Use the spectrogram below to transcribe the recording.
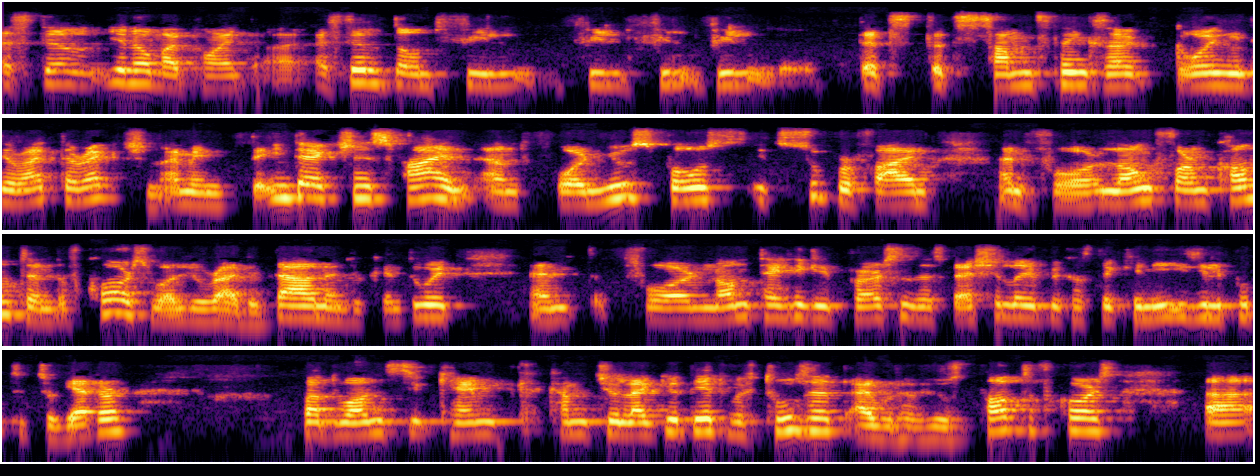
I still, you know, my point. I, still don't feel feel feel feel that's that some things are going in the right direction. I mean, the interaction is fine, and for news posts, it's super fine, and for long form content, of course, well, you write it down and you can do it, and for non technical persons, especially because they can easily put it together. But once you can come to like you did with Toolset, I would have used Pods, of course uh,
